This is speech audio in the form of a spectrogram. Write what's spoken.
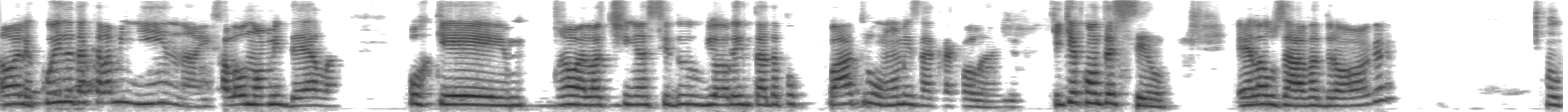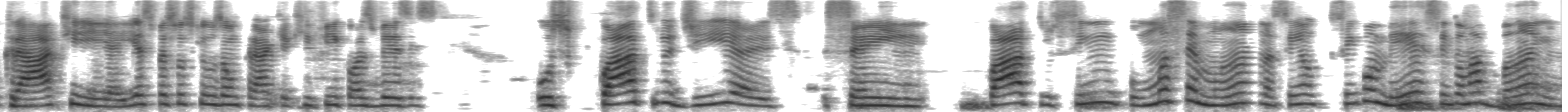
olha, cuida daquela menina, e falou o nome dela, porque ó, ela tinha sido violentada por quatro homens na Cracolândia. O que, que aconteceu? Ela usava droga, o crack, e aí as pessoas que usam crack aqui ficam, às vezes, os quatro dias sem quatro, cinco, uma semana sem, sem comer, sem tomar banho,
